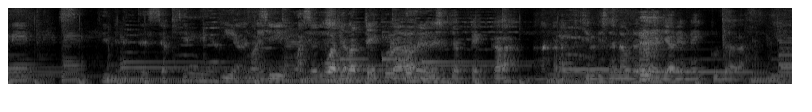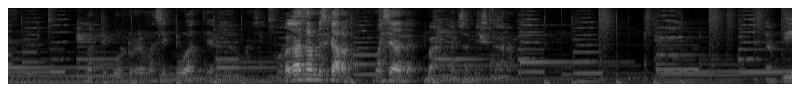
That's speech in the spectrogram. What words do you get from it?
ini dididik sejak sini ya. Iya masih jadi masih dari kuat sejak TK dari ya. sejak TK anak-anak kecil di sana udah diajarin naik kuda berarti kulturnya masih kuat ya. ya masih kuat. Bahkan sampai sekarang masih ada. Bahkan sampai sekarang. Tapi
